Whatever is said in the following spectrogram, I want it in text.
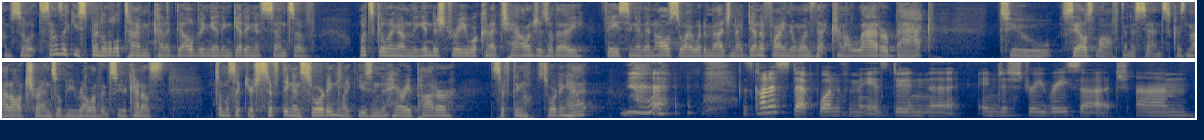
Um, so it sounds like you spend a little time kind of delving in and getting a sense of what's going on in the industry, what kind of challenges are they facing, and then also I would imagine identifying the ones that kind of ladder back to SalesLoft in a sense, because not all trends will be relevant. So you're kind of it's almost like you're sifting and sorting, like using the Harry Potter sifting sorting hat. it's kind of step one for me is doing the industry research. Um,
